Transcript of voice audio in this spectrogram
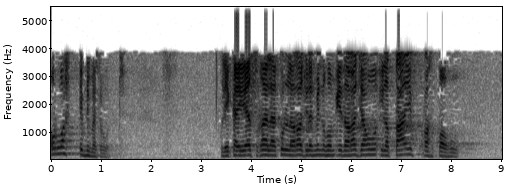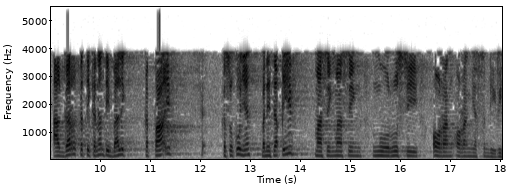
Urwah ibn Mas'ud. Likai yasghala kulla rajulan minhum idha raja'u ila taif rahtahu. Agar ketika nanti balik ke Taif, ke sukunya, Bani Thaqif, masing-masing ngurusi orang-orangnya sendiri.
